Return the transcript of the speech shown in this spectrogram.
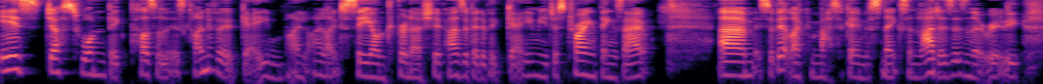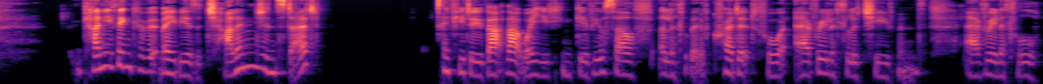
is just one big puzzle. It's kind of a game. I, I like to see entrepreneurship as a bit of a game. You're just trying things out. Um, it's a bit like a massive game of snakes and ladders, isn't it, really? Can you think of it maybe as a challenge instead? If you do that, that way you can give yourself a little bit of credit for every little achievement, every little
